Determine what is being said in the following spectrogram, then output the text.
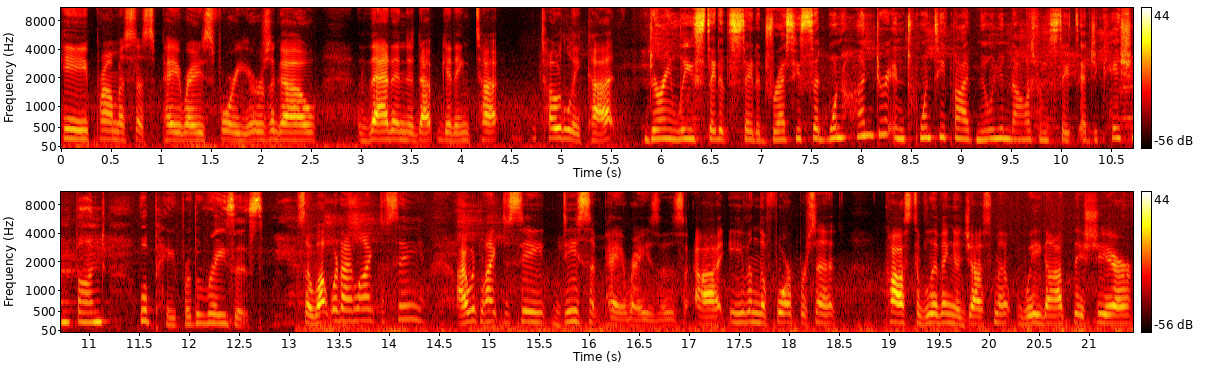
He promised us a pay raise four years ago. That ended up getting totally cut. During Lee's State of the State address, he said $125 million from the state's education fund will pay for the raises. So, what would I like to see? I would like to see decent pay raises, uh, even the 4% cost of living adjustment we got this year.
